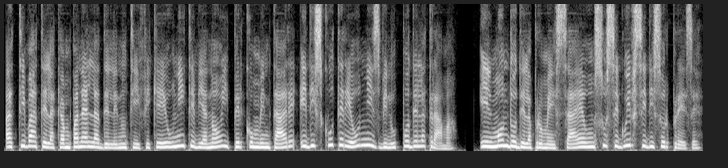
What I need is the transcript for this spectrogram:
attivate la campanella delle notifiche e unitevi a noi per commentare e discutere ogni sviluppo della trama. Il mondo della promessa è un susseguirsi di sorprese,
